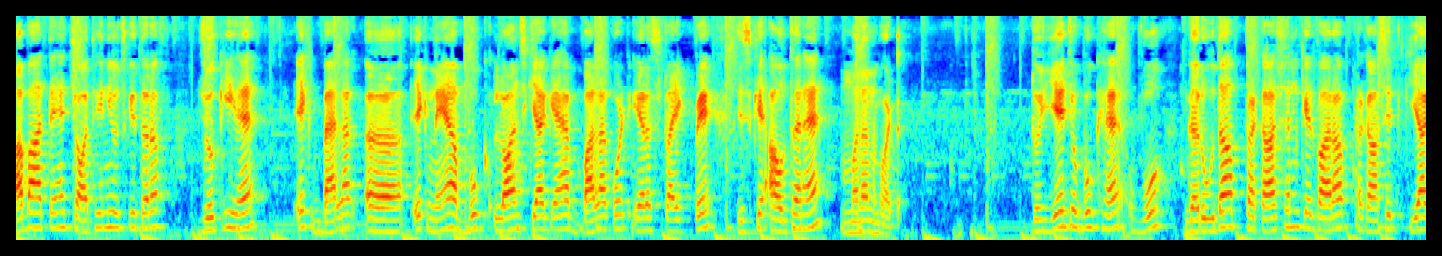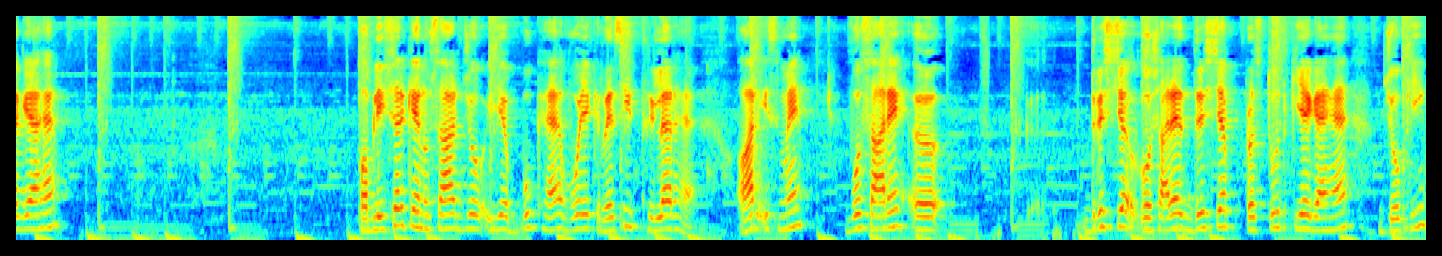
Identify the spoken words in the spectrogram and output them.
अब आते हैं चौथी न्यूज़ की तरफ़, जो कि है एक बाला एक नया बुक लॉन्च किया गया है बालाकोट एयर स्ट्राइक पे, जिसके आउथर हैं मनन भट्ट। तो ये जो बुक है, वो गरुदा प्रकाशन के द्वारा प्रकाशित किया गया है। पब्लिशर के अनुसार जो ये बुक है, वो एक रेसी थ्रिलर है। और इसमें वो सारे दृश्य, वो सारे दृश्य प्रस्तुत किए गए हैं, जो कि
